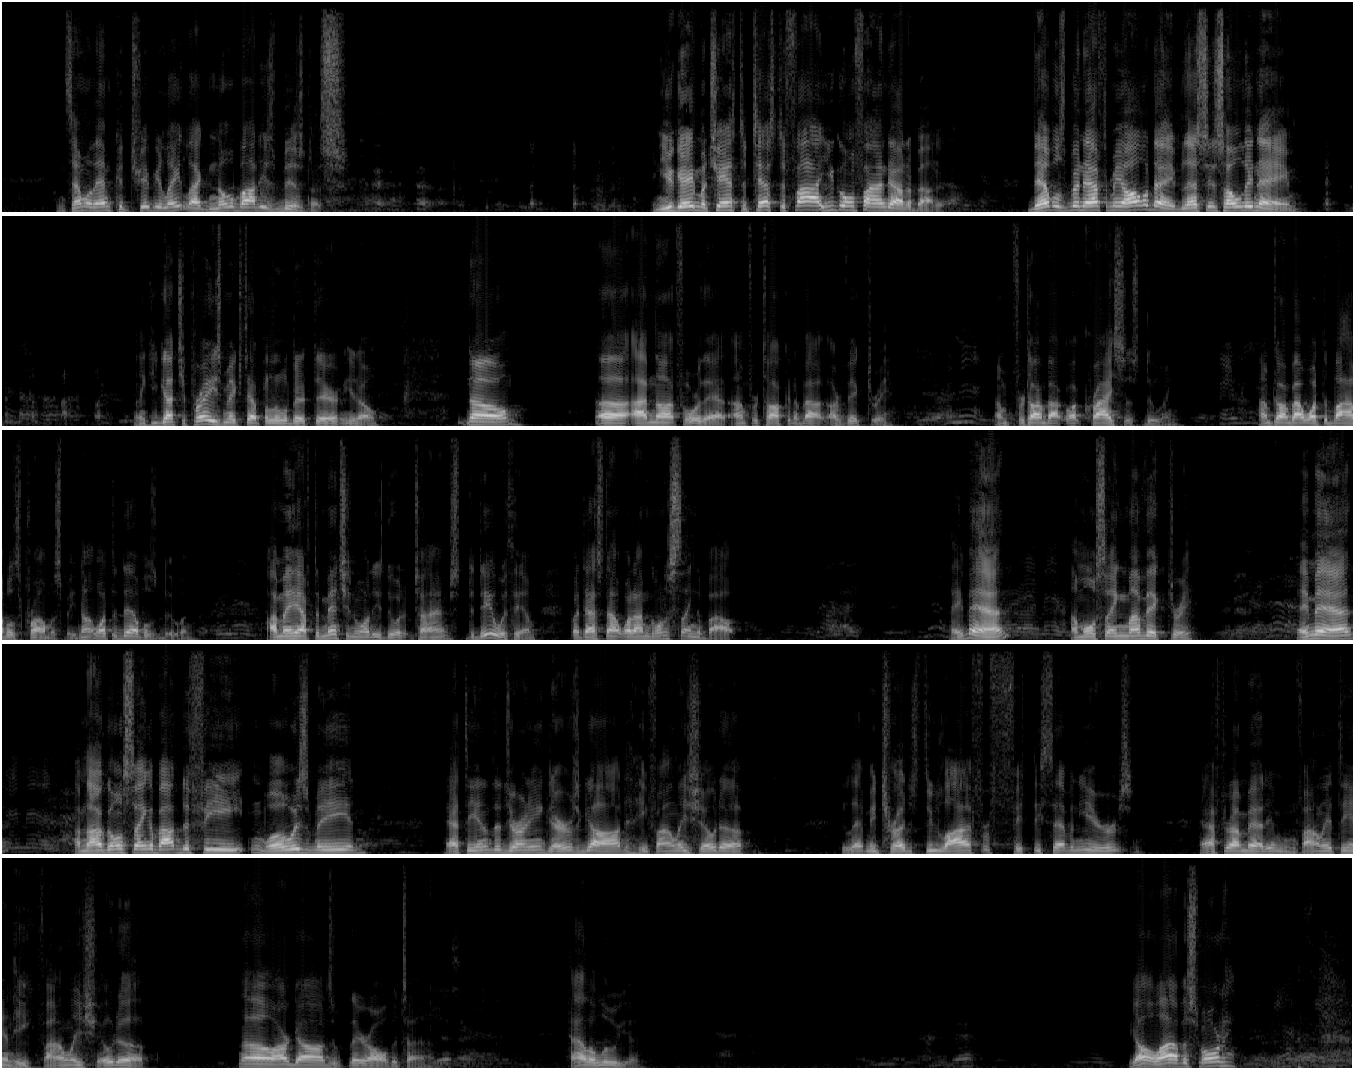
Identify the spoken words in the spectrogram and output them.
And some of them could tribulate like nobody's business. and you gave them a chance to testify, you're going to find out about it. Devil's been after me all day. Bless his holy name. I think you got your praise mixed up a little bit there, you know. No, uh, I'm not for that. I'm for talking about our victory. I'm for talking about what Christ is doing. I'm talking about what the Bible's promised me, not what the devil's doing. I may have to mention what he's doing at times to deal with him, but that's not what I'm going to sing about. Amen. I'm going to sing my victory. Amen. I'm not going to sing about defeat and woe is me. And at the end of the journey, there's God. He finally showed up. He let me trudge through life for 57 years. After I met him, and finally at the end, he finally showed up. No, our God's there all the time. Hallelujah. Y'all alive this morning?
